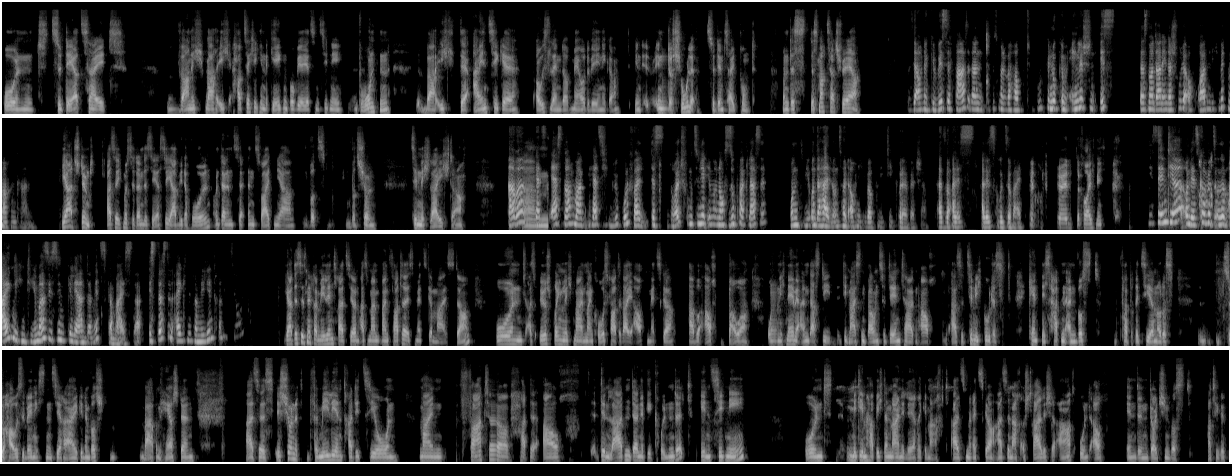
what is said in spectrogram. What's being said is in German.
und zu der Zeit war ich, war ich hauptsächlich in der Gegend, wo wir jetzt in Sydney wohnten, war ich der einzige Ausländer, mehr oder weniger, in, in der Schule zu dem Zeitpunkt. Und das, das macht es halt schwer. Das ist ja auch eine gewisse Phase, dann, bis man überhaupt gut genug im Englischen ist, dass man dann in der Schule auch ordentlich mitmachen kann. Ja, das stimmt. Also ich musste dann das erste Jahr wiederholen und dann im, im zweiten Jahr wird es schon ziemlich leichter. Aber ähm, jetzt erst nochmal herzlichen Glückwunsch, weil das Deutsch funktioniert immer noch super klasse und wir unterhalten uns heute auch nicht über Politik oder Wirtschaft. Also alles, alles gut soweit. Schön, da freue ich mich. Sie sind ja, und jetzt kommen wir zu unserem eigentlichen Thema, Sie sind gelernter Metzgermeister. Ist das denn eigentlich eine Familientradition? Ja, das ist eine Familientradition. Also mein, mein Vater ist Metzgermeister und also ursprünglich mein, mein Großvater war ja auch Metzger, aber auch Bauer. Und ich nehme an, dass die, die meisten Bauern zu den Tagen auch also ziemlich gutes Kenntnis hatten an Wurst fabrizieren oder zu Hause wenigstens ihre eigenen Wurstwaren herstellen. Also es ist schon eine Familientradition. Mein Vater hatte auch den Laden dann gegründet in Sydney. Und mit ihm habe ich dann meine Lehre gemacht als Metzger, also nach australischer Art und auch in den deutschen Wurstartikel.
